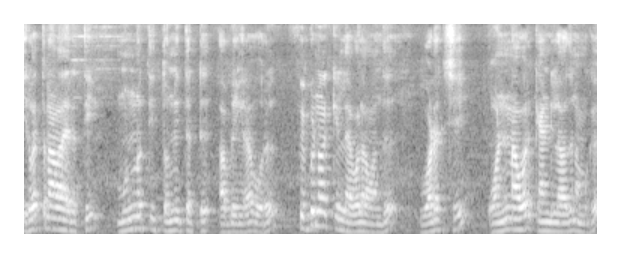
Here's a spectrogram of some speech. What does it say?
இருபத்தி நாலாயிரத்தி முந்நூற்றி தொண்ணூத்தெட்டு அப்படிங்கிற ஒரு ஃபிபினோக்கி லெவலை வந்து உடச்சி ஒன் ஹவர் கேண்டிலாவது நமக்கு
